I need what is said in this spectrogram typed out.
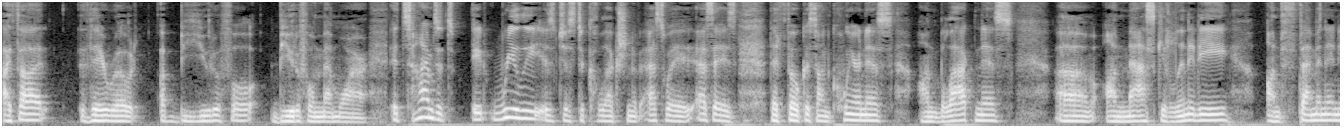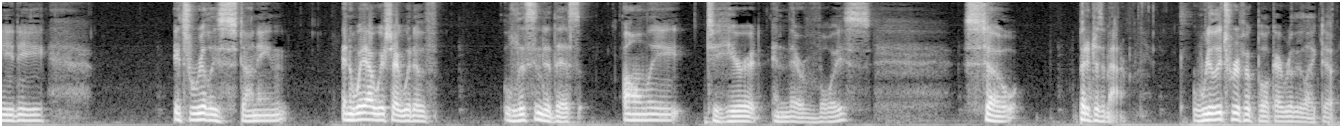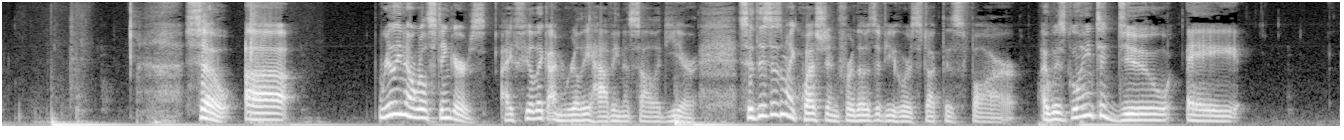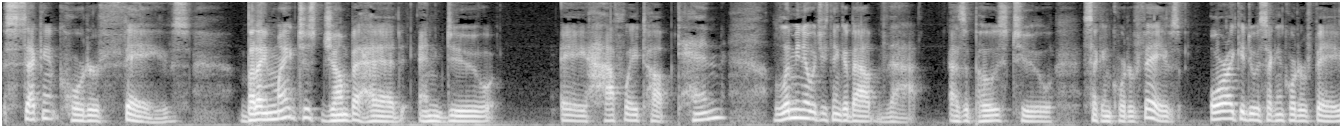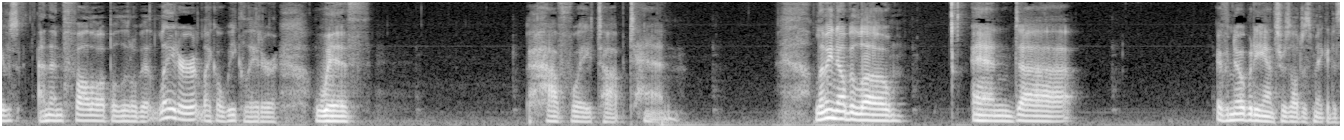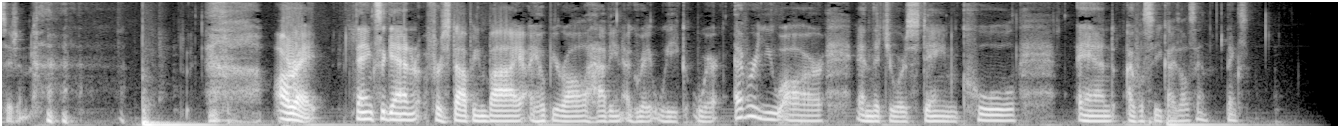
I thought they wrote a beautiful, beautiful memoir. At times, it's it really is just a collection of essays that focus on queerness, on blackness, um, on masculinity, on femininity. It's really stunning. In a way, I wish I would have listened to this only to hear it in their voice. So, but it doesn't matter. Really terrific book. I really liked it. So, uh, really no real stinkers. I feel like I'm really having a solid year. So, this is my question for those of you who are stuck this far. I was going to do a second quarter faves, but I might just jump ahead and do a halfway top 10. Let me know what you think about that as opposed to second quarter faves. Or I could do a second quarter faves and then follow up a little bit later, like a week later, with halfway top 10. Let me know below. And uh, if nobody answers, I'll just make a decision. all right. Thanks again for stopping by. I hope you're all having a great week wherever you are and that you are staying cool. And I will see you guys all soon. Thanks.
